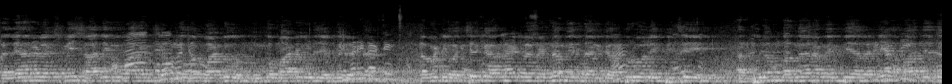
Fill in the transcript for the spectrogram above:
కళ్యాణ లక్ష్మి షాదీ ముబారక్ పాటు ఇంకో మాట కూడా చెప్పారు కాబట్టి వచ్చే కేబినెట్లో నిన్న మీరు దానికి అప్రూవల్ ఇప్పించి ఆ తులం బంగారం ఇప్పించాలని ఆ బాధ్యత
